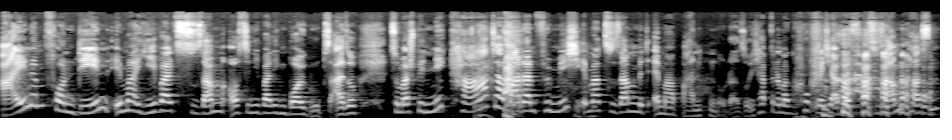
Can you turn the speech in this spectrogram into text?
einem von denen immer jeweils zusammen aus den jeweiligen Boy Groups. Also zum Beispiel Nick Carter war dann für mich immer zusammen mit Emma Banten oder so. Ich habe dann immer geguckt, welche am besten zusammenpassen.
